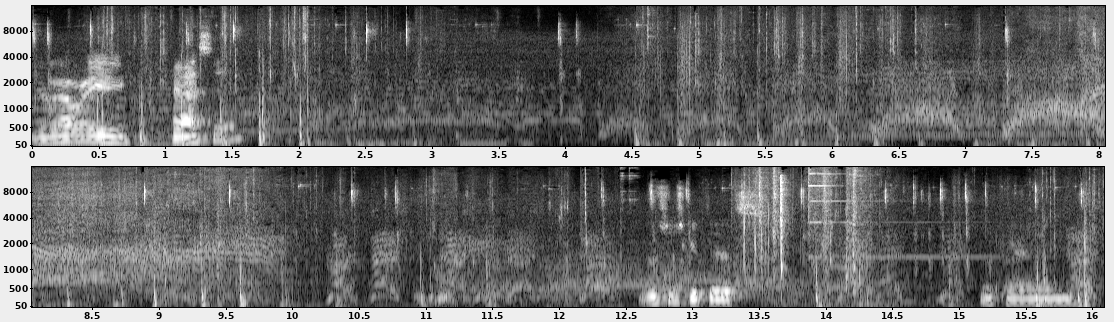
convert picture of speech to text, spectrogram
Did I already pass it? let's just get this. Okay.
